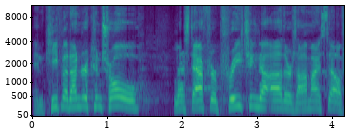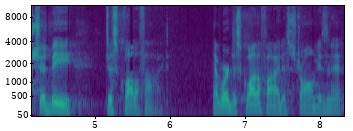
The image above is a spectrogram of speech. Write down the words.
and keep it under control, lest after preaching to others, I myself should be disqualified. That word disqualified is strong, isn't it?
